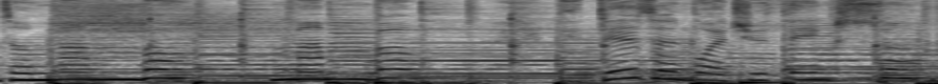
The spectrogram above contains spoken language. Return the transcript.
Horizontal mambo, mambo. It isn't what you think so,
